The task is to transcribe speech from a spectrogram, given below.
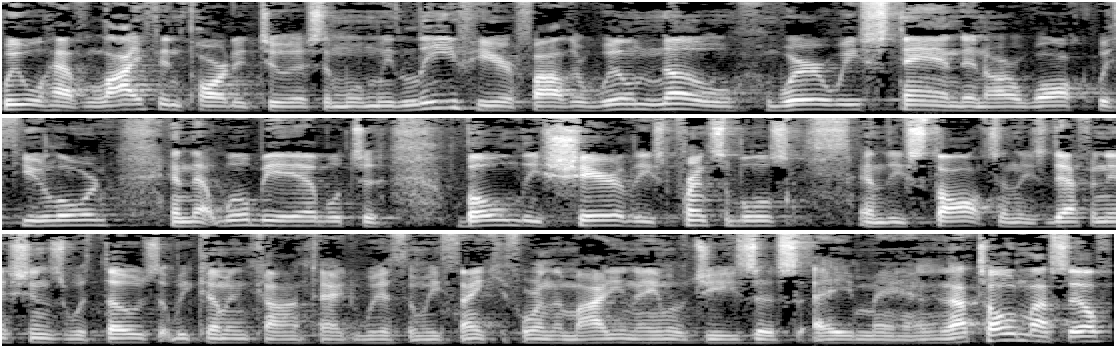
we will have life imparted to us. And when we leave here, Father, we'll know where we stand in our walk with you, Lord, and that we'll be able to boldly share these principles and these thoughts and these definitions with those that we come in contact with. And we thank you for in the mighty name of Jesus. Amen. And I told myself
